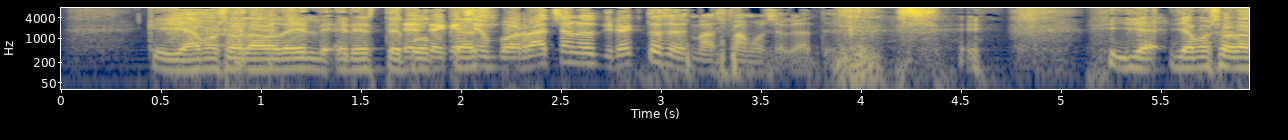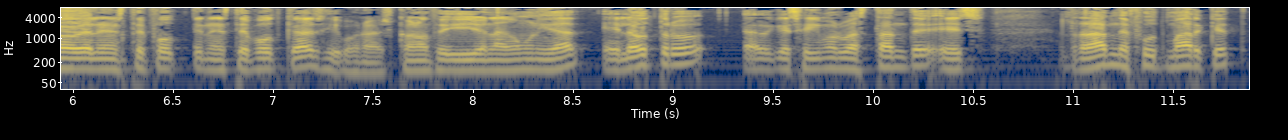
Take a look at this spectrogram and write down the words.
que ya hemos hablado de él en este podcast. Desde que se emborrachan los directos es más famoso que antes. sí. Y ya, ya, hemos hablado de él en este, en este podcast y bueno, es conocido en la comunidad. El otro, al que seguimos bastante, es Ram the Food Market,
